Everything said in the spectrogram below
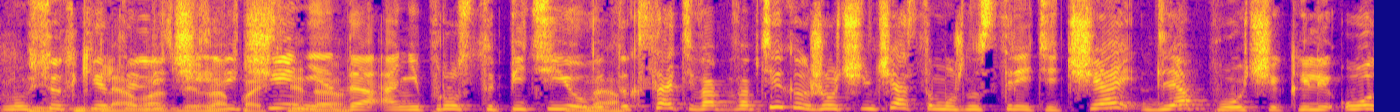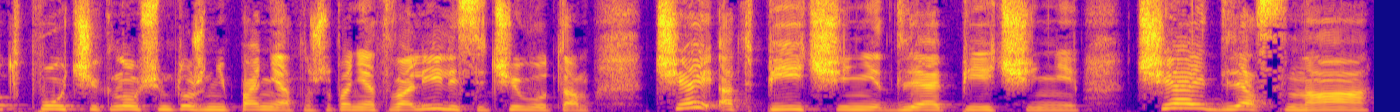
ну все-таки это вас леч... лечение, да. да, а не просто питье. Да. Вот, кстати, в аптеках же очень часто можно встретить чай для почек или от почек, ну, в общем, тоже непонятно, чтобы они отвалились и чего там. Чай от печени, для печени, чай для сна,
